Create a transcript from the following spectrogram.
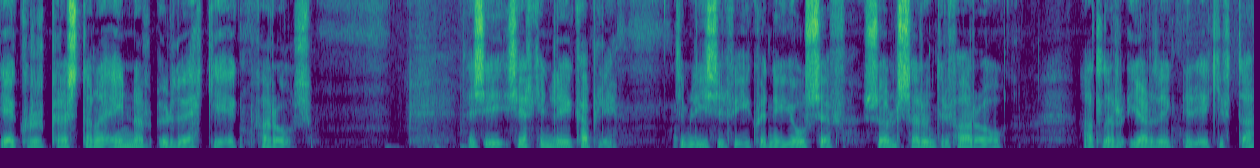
Ekrur prestana einar urðu ekki eign fara ás. Þessi sérkynlegi kapli sem lýsir því hvernig Jósef sölsar undir fara á allar jarðeignir Egipta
